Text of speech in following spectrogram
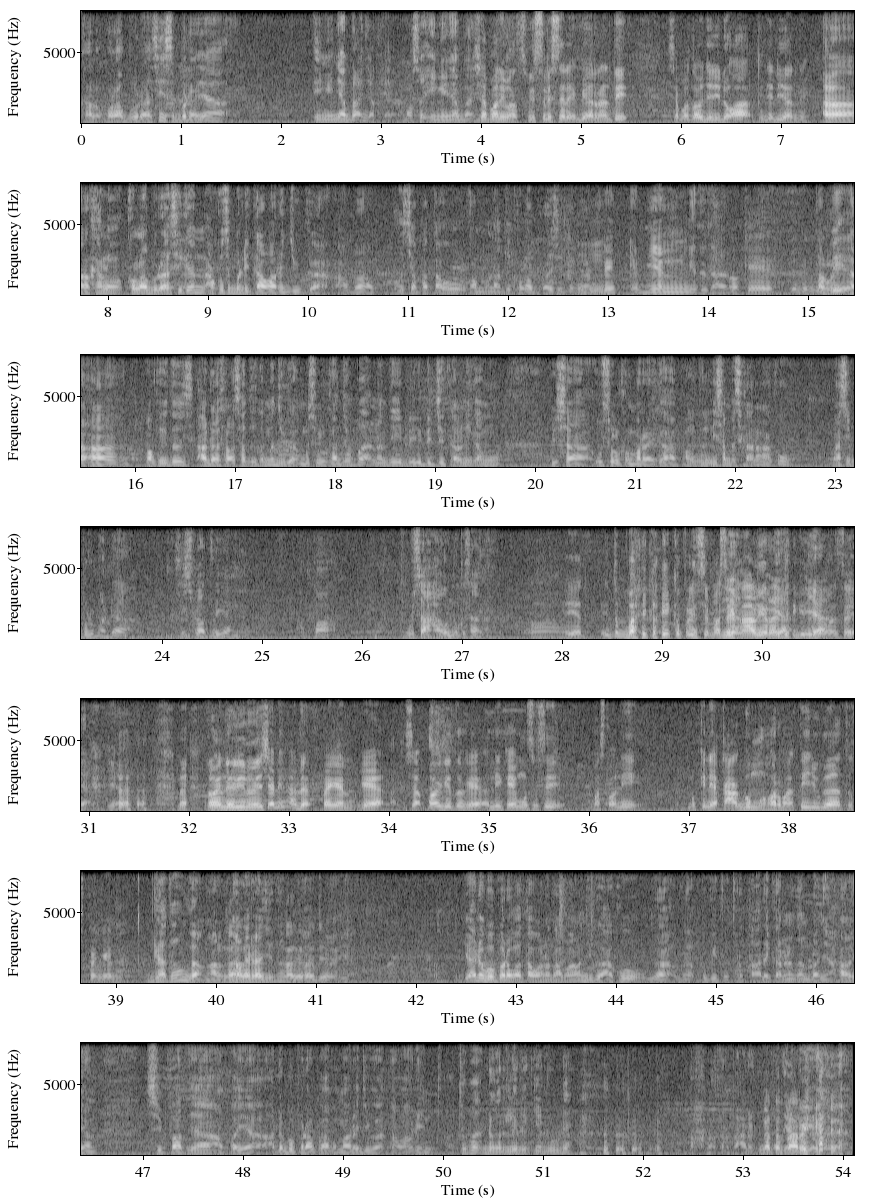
Kalau kolaborasi sebenarnya inginnya banyak ya. Maksud inginnya banyak. Siapa nih mas? Wishlistnya deh, biar nanti siapa tahu jadi doa kejadian nih. Eh, kalau kolaborasi kan aku sempat ditawarin juga apa oh siapa tahu kamu nanti kolaborasi dengan De- Damien gitu kan Oke, Demi tapi ya. eh, waktu itu ada salah satu teman juga mengusulkan coba nanti di digital ini kamu bisa usul ke mereka apa tapi sampai sekarang aku masih belum ada sesuatu yang apa usaha untuk ke sana ya itu balik lagi ke prinsip mas Iya, yang ngalir iya, aja gitu iya, ya mas. ya? iya, iya. nah, kalau yang dari Indonesia nih ada pengen kayak siapa gitu kayak ini kayak musisi Mas Tony mungkin ya kagum menghormati juga terus pengen nggak tahu nggak ngal- ngalir aja tuh ngalir aja. iya. ya ada beberapa tawaran-tawaran juga aku nggak nggak begitu tertarik karena kan banyak hal yang sifatnya apa ya ada beberapa kemarin juga tawarin coba denger liriknya dulu deh ah nggak tertarik nggak tertarik.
